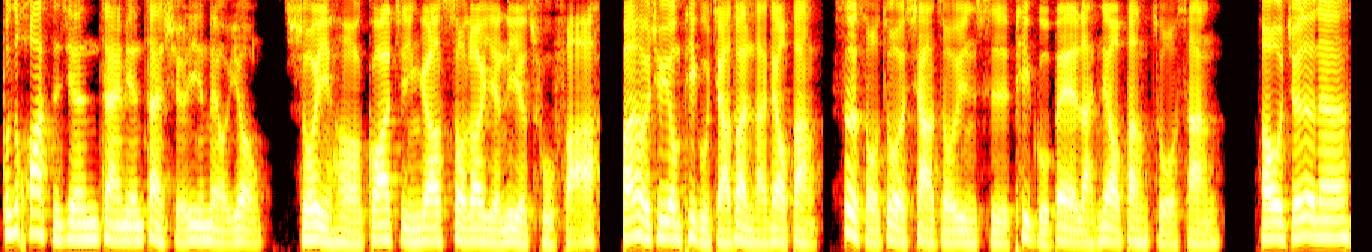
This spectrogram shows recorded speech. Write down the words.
不是花时间在那边占学历没有用。所以哈，呱吉应该要受到严厉的处罚，罚他回去用屁股夹断燃料棒。射手座下周运势，屁股被燃料棒灼伤。好，我觉得呢，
